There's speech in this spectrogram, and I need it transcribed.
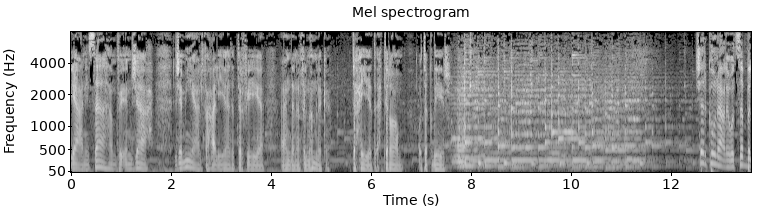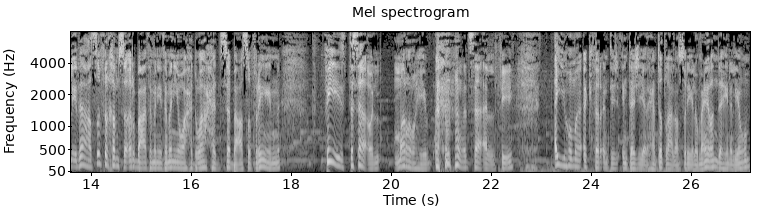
يعني ساهم في إنجاح جميع الفعاليات الترفيهية عندنا في المملكة. تحية احترام وتقدير. شاركونا على واتساب الإذاعة صفر خمسة أربعة ثمانية, واحد, واحد سبعة صفرين. في تساؤل مرة رهيب متساءل فيه. أيهما أكثر إنتاج إنتاجية الحين؟ تطلع العنصرية. لو معي رندا هنا اليوم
